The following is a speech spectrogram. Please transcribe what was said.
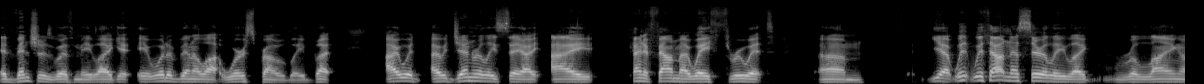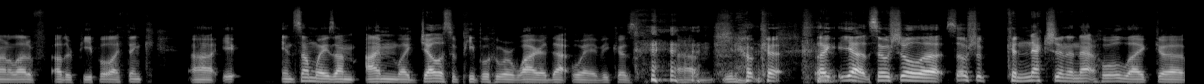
adventures with me, like it, it would have been a lot worse probably. But I would I would generally say I I kind of found my way through it um, yeah, w- without necessarily like relying on a lot of other people. I think uh, it, in some ways I'm I'm like jealous of people who are wired that way because um, you know like yeah social uh, social connection and that whole like uh,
